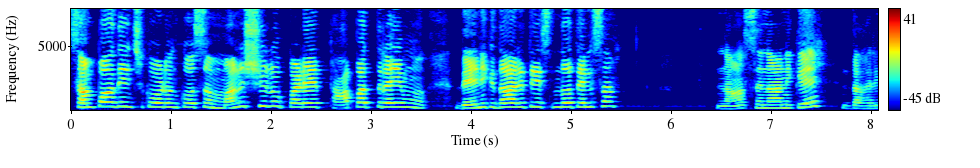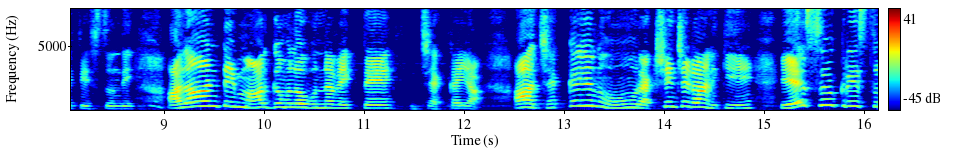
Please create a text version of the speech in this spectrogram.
సంపాదించుకోవడం కోసం మనుషులు పడే తాపత్రయము దేనికి దారితీస్తుందో తెలుసా? నాశనానికే దారితీస్తుంది అలాంటి మార్గంలో ఉన్న వ్యక్తే జక్కయ్య. ఆ జక్కయ్యను రక్షించడానికి యేసుక్రీస్తు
